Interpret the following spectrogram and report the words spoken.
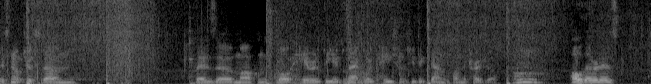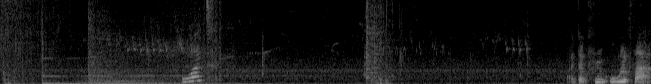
It's not just um, there's a mark on the spot. Here are the exact locations you dig down to find the treasure. oh, there it is. What? Through all of that.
